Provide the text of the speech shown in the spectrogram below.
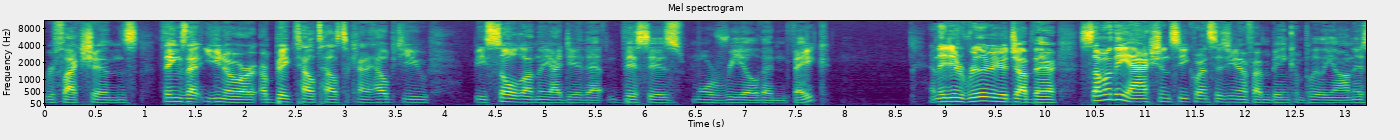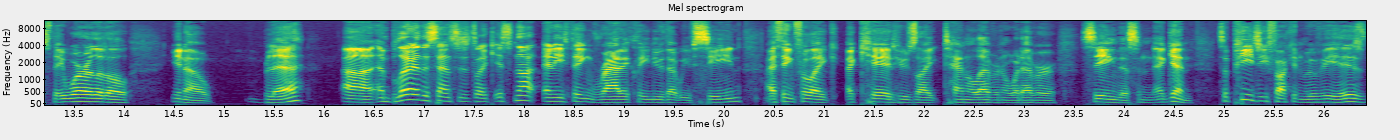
reflections, things that you know are, are big telltales to kind of help you be sold on the idea that this is more real than fake. And they did a really, really good job there. Some of the action sequences, you know, if I'm being completely honest, they were a little, you know, bleh. Uh, and Blair, in the sense is like it's not anything radically new that we've seen. I think for like a kid who's like 10, 11 or whatever seeing this, and again, it's a PG fucking movie. It is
